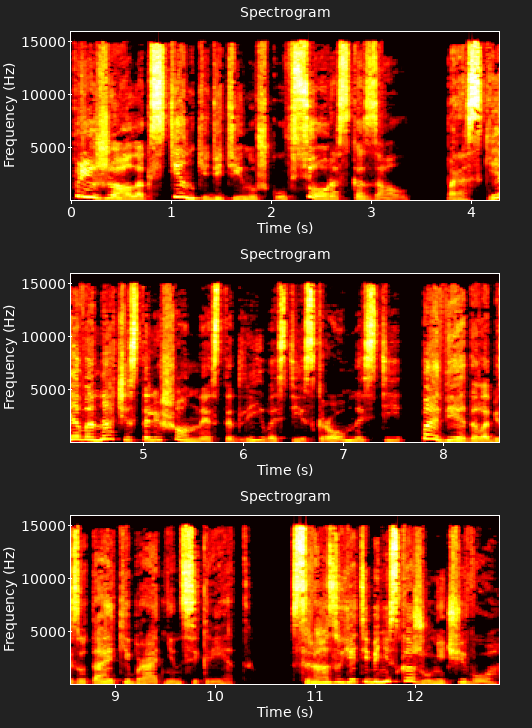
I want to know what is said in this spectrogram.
Прижала к стенке детинушку, все рассказал. Пороскева, начисто лишенная стыдливости и скромности, поведала без утайки братнин секрет. «Сразу я тебе не скажу ничего.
